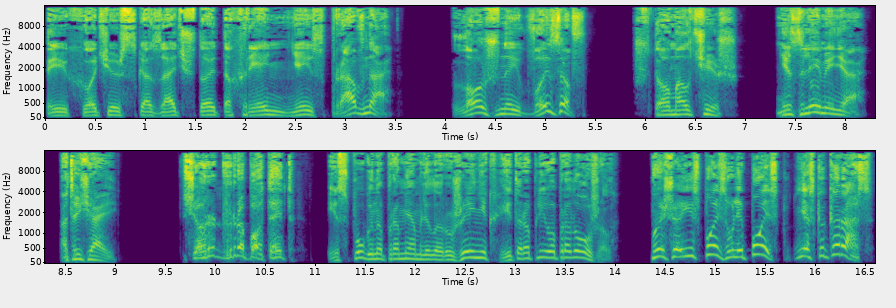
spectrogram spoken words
«Ты хочешь сказать, что эта хрень неисправна? Ложный вызов? Что молчишь? Не зли меня! Отвечай!» «Все работает!» — испуганно промямлил оружейник и торопливо продолжил. «Мы же использовали поиск несколько раз!»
